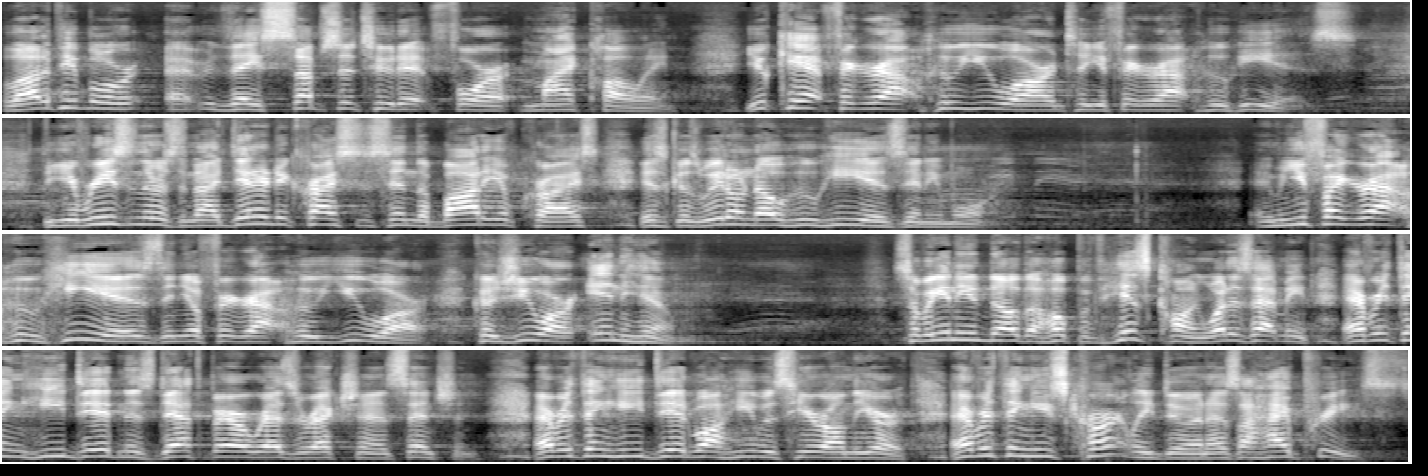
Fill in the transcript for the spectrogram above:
A lot of people, uh, they substitute it for my calling. You can't figure out who you are until you figure out who he is. The reason there's an identity crisis in the body of Christ is because we don't know who He is anymore. And when you figure out who He is, then you'll figure out who you are because you are in Him. So we need to know the hope of his calling. What does that mean? Everything he did in his death, burial, resurrection, and ascension. Everything he did while he was here on the earth. Everything he's currently doing as a high priest.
